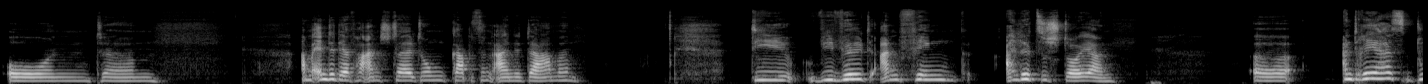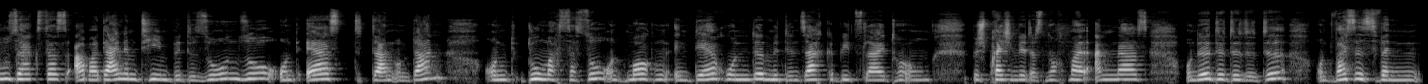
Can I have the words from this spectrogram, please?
Und ähm, am Ende der Veranstaltung gab es dann eine Dame, die wie wild anfing, alle zu steuern. Äh, Andreas, du sagst das aber deinem Team bitte so und so und erst dann und dann und du machst das so und morgen in der Runde mit den Sachgebietsleitungen besprechen wir das nochmal anders und und was ist, wenn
